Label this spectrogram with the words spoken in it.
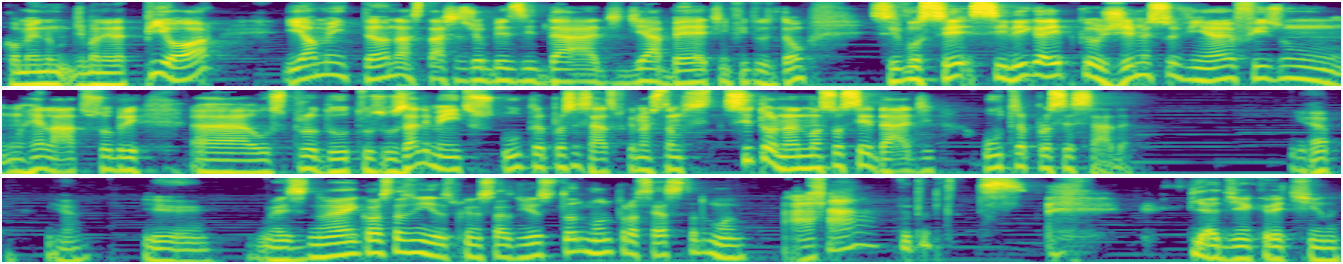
comendo de maneira pior e aumentando as taxas de obesidade, diabetes, enfim, tudo. Então, se você se liga aí, porque o Gêmeo Souvian eu fiz um, um relato sobre uh, os produtos, os alimentos ultraprocessados, porque nós estamos se tornando uma sociedade ultraprocessada. Yeah. Yeah. E, mas não é igual aos Estados Unidos, porque nos Estados Unidos todo mundo processa todo mundo. Ah. Piadinha cretina.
